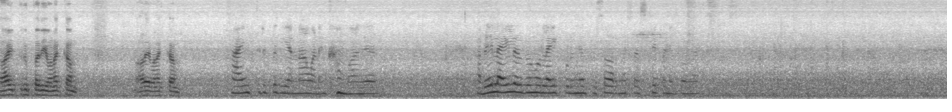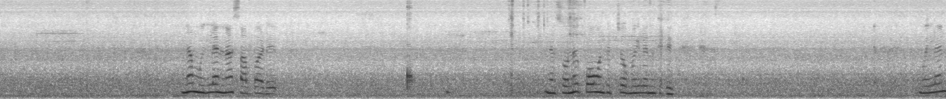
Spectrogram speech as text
ஹாய் திருப்பதி வணக்கம். நாளை வணக்கம். ஹாய் திருப்பதி அண்ணா வணக்கம். வாங்க. அப்படியே லைவ்ல இருக்கவங்க ஒரு லைக் கொடுங்க. புதுசாக வரணும் சப்ஸ்கிரைப் பண்ணிக்கோங்க. என்ன முகில என்ன சாப்பாடு. நான் சொன்னது கோவம் வந்துச்சோ முயலனுக்கு முயலன்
